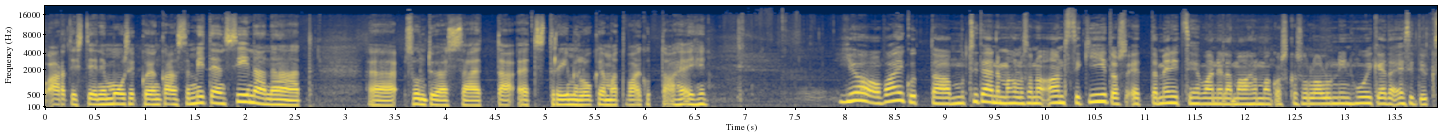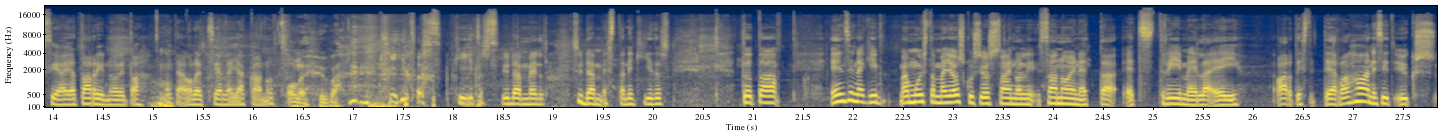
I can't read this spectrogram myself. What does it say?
artistien ja muusikkojen kanssa. Miten sinä näet sun työssä, että, että striimilukemat vaikuttaa heihin? Joo, vaikuttaa, mutta sitä ennen mä haluan sanoa Anssi, kiitos, että menit siihen vain elämäohjelmaan, koska sulla on ollut niin huikeita esityksiä ja tarinoita, no. mitä olet siellä jakanut. Ole hyvä. kiitos, kiitos sydämestäni, kiitos. Tota, ensinnäkin mä muistan, mä joskus jossain oli, sanoin, että, että striimeillä ei artistit tee rahaa, niin sitten yksi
